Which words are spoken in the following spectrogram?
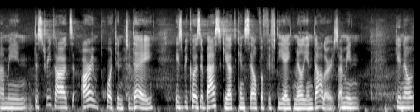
I mean, the street arts are important today, is because a Basquiat can sell for $58 million. I mean, you know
